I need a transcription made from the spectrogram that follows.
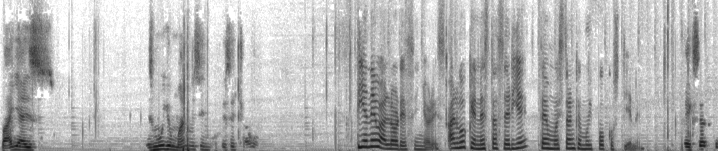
vaya, es es muy humano ese ese chavo. Tiene valores, señores. Algo que en esta serie te demuestran que muy pocos tienen. Exacto.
